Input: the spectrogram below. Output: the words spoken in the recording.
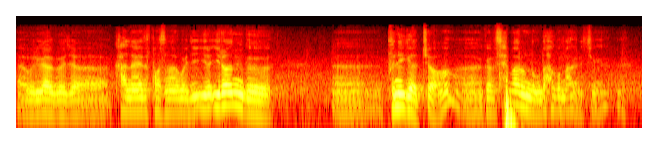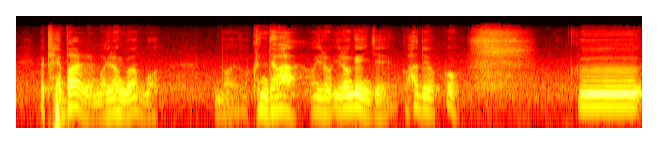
우리가 그 저 가난에서 벗어나고 이제 이런, 그 어, 분위기였죠. 어, 그러니까 새마을 운동도 하고 막 그랬지. 개발 뭐 이런 거뭐뭐 근대화 뭐 이런 이런 게 이제 화두였고 그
